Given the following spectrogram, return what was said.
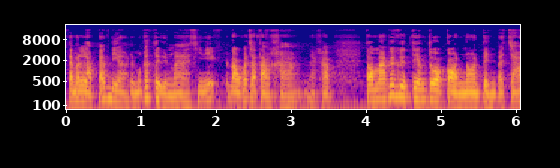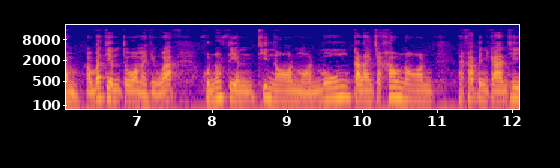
แต่มันหลับแป๊บเดียวเดี๋ยวมันก็ตื่นมา ทีนี้เราก็จะตาค้างนะครับ ต่อมาก็คือเตรียมตัวก่อนนอนเป็นประจำคำว่าเตรียมตัวหมายถึงว่า คุณต้องเตรียมที่นอนหมอนมุ้งกำลังจะเข้านอนนะครับ เป็นการที่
